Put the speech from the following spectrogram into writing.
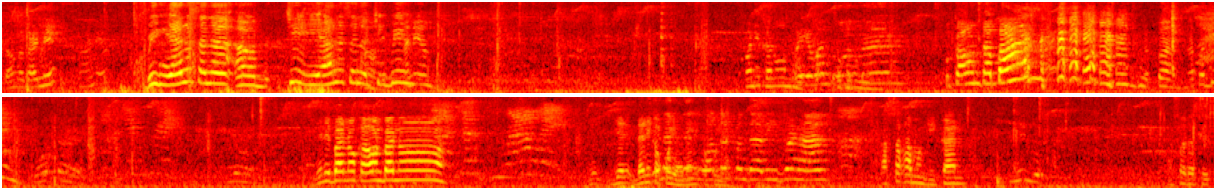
Ano ang karne? Bing, yan na sana, ah, chi, yan na sana, chi, Bing. Ano yun? Pwede ka noon. Pagkaon ka ba? Ano pa? Ano pa din? Dini ba no? Kaon ba no? Dani ka kuya, dani ka Water from the river, ha? Asa ka manggikan? Asa dapit?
